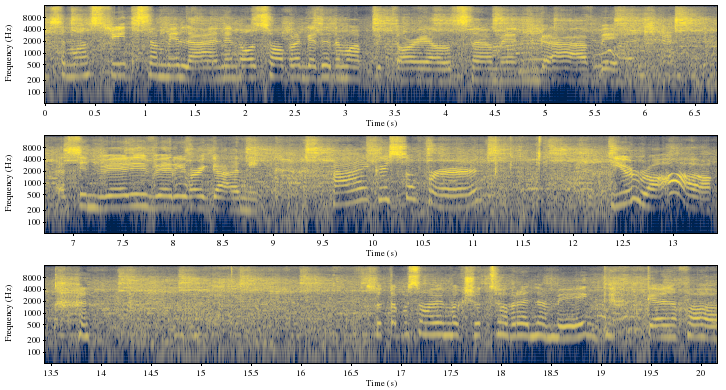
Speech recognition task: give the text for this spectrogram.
sa mga streets ng Milan and also sobrang ganda ng mga pictorials namin. Grabe. As in, very, very organic. Hi, Christopher! You rock! so, tapos kami mag-shoot. Sobrang lamig. Kaya naka...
